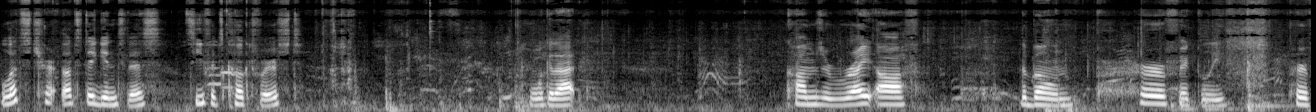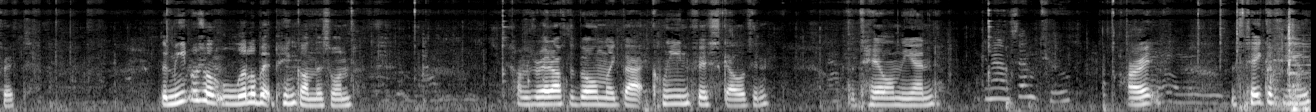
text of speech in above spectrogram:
let's try let's dig into this. See if it's cooked first. Look at that. Comes right off the bone perfectly. Perfect. The meat was a little bit pink on this one. Comes right off the bone like that. Clean fish skeleton. The tail on the end. Can I have some too? Alright. Let's take a few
